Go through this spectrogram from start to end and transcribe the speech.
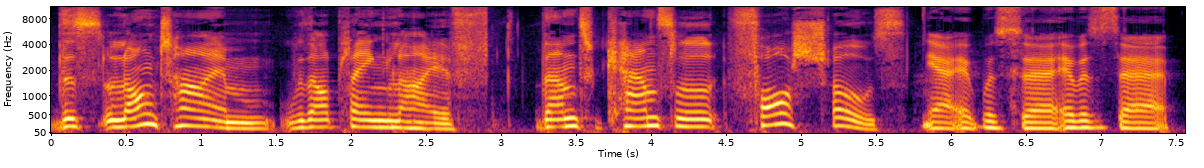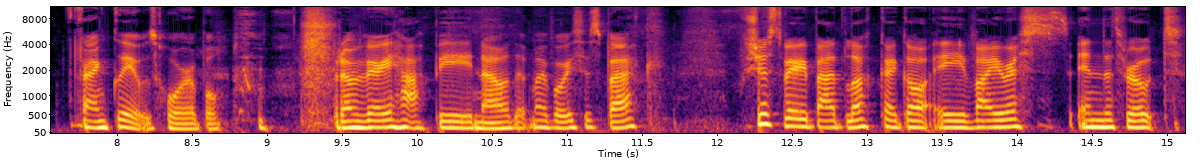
this long time without playing live, then to cancel four shows? Yeah, it was. Uh, it was. Frankly, it was horrible. but I'm very happy now that my voice is back. It was just very bad luck. I got a virus in the throat,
